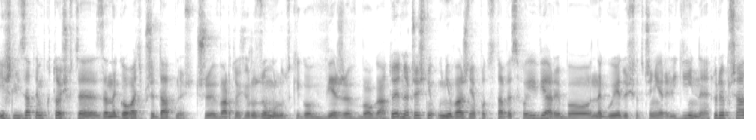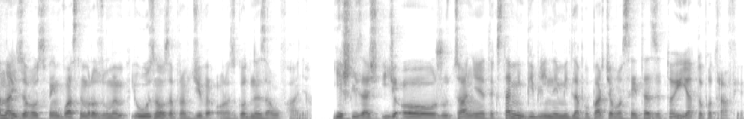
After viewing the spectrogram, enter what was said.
Jeśli zatem ktoś chce zanegować przydatność czy wartość rozumu ludzkiego w wierze w Boga, to jednocześnie unieważnia podstawę swojej wiary, bo neguje doświadczenie religijne, które przeanalizował swoim własnym rozumem i uznał za prawdziwe oraz godne zaufania. Jeśli zaś idzie o rzucanie tekstami biblijnymi dla poparcia własnej tezy, to i ja to potrafię.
